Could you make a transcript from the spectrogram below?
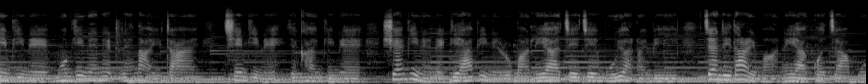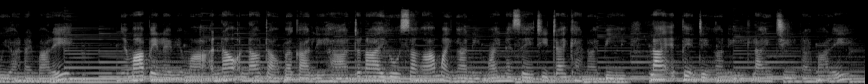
ရင်ပြည်နယ်၊မွန်ပြည်နယ်နဲ့တနင်္သာရီတိုင်း၊ချင်းပြည်နယ်၊ရခိုင်ပြည်နယ်၊ရှမ်းပြည်နယ်နဲ့ကယားပြည်နယ်တို့မှာနေရာကျဲကျဲမိုးရွာနိုင်ပြီးကြံဒေသတွေမှာနေရာကွက်ကြားမိုးရွာနိုင်ပါတယ်။မြမပင်လယ်ပြင်မှာအနောက်အနောက်တောင်ဘက်ကလေဟာတနအီကို15မိုင်ကနေ -30 အထိတိုက်ခတ်နိုင်ပြီးလှိုင်းအသင့်တင်ကနေလှိုင်းကြီးနိုင်ပါတယ်။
